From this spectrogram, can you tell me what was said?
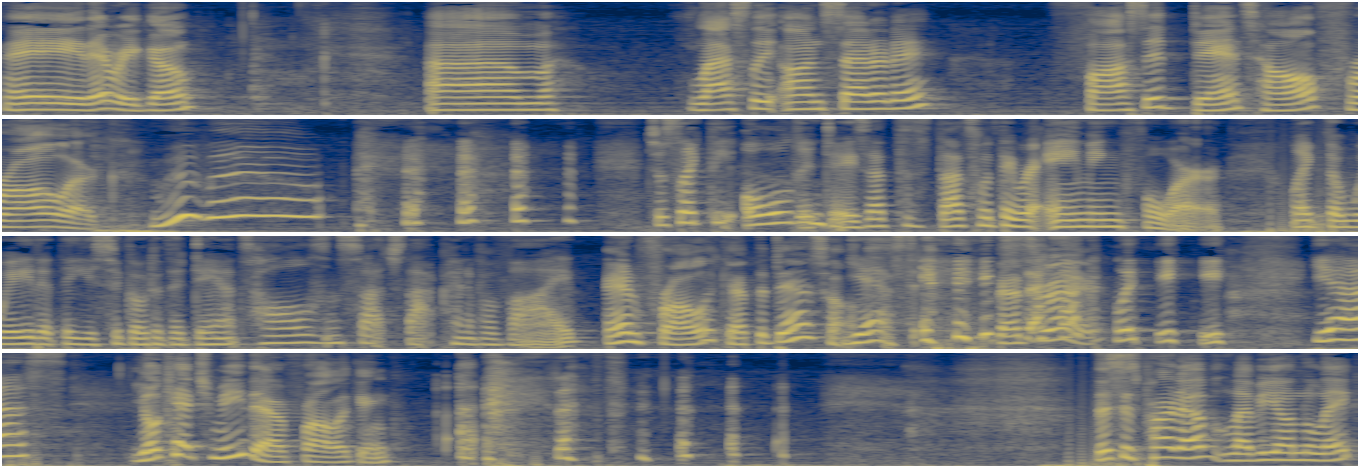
Hey, there we go. Um, lastly, on Saturday, Fawcett Dance Hall Frolic. Woo woo. Just like the olden days, that's that's what they were aiming for. Like the way that they used to go to the dance halls and such, that kind of a vibe. And Frolic at the dance hall. Yes, exactly. That's right. yes. You'll catch me there frolicking. this is part of Levee on the Lake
